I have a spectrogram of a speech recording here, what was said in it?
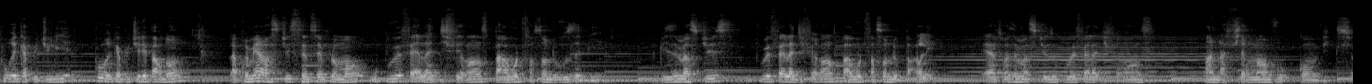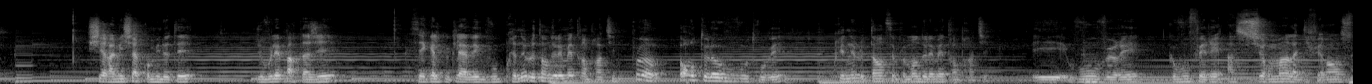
pour récapituler, pour récapituler pardon, la première astuce, c'est simplement, vous pouvez faire la différence par votre façon de vous habiller. La deuxième astuce, vous pouvez faire la différence par votre façon de parler. Et la troisième astuce, vous pouvez faire la différence en affirmant vos convictions. Chers amis, chère communauté, je voulais partager ces quelques clés avec vous. Prenez le temps de les mettre en pratique, peu importe là où vous vous trouvez. Prenez le temps simplement de les mettre en pratique. Et vous verrez que vous ferez assurément la différence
